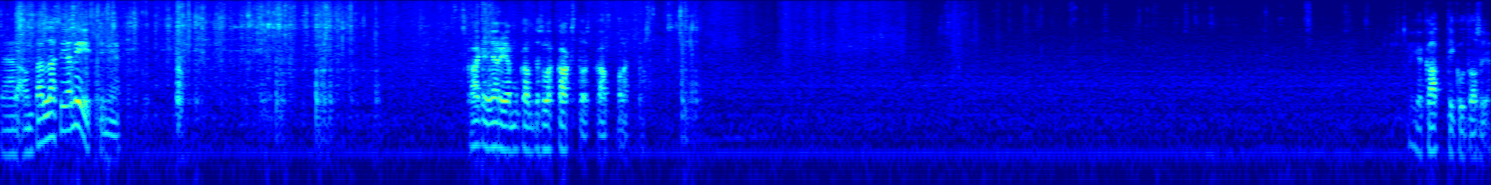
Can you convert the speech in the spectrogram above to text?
Täällä on tällaisia liittimiä. Kaiken järjen mukaan pitäisi olla 12 kappaletta. Ja kattikutosia.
